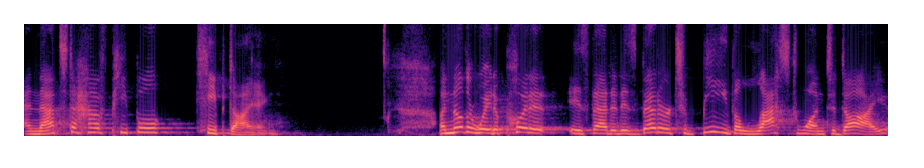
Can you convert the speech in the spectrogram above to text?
and that's to have people keep dying. Another way to put it is that it is better to be the last one to die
